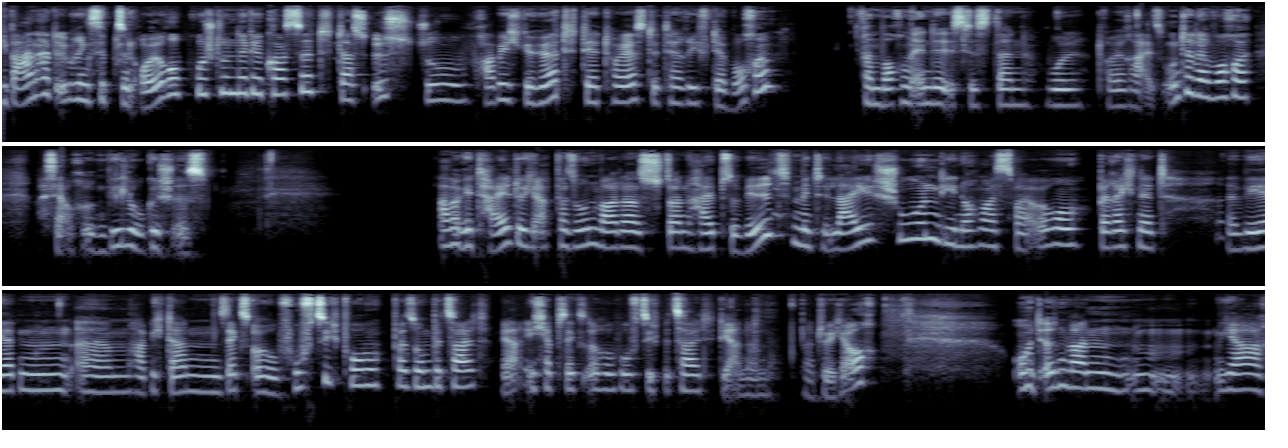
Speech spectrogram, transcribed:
Die Bahn hat übrigens 17 Euro pro Stunde gekostet. Das ist, so habe ich gehört, der teuerste Tarif der Woche. Am Wochenende ist es dann wohl teurer als unter der Woche, was ja auch irgendwie logisch ist. Aber geteilt durch acht Personen war das dann halb so wild. Mit Leihschuhen, die nochmals zwei Euro berechnet werden, ähm, habe ich dann 6,50 Euro pro Person bezahlt. Ja, ich habe 6,50 Euro bezahlt, die anderen natürlich auch. Und irgendwann, mm, ja,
